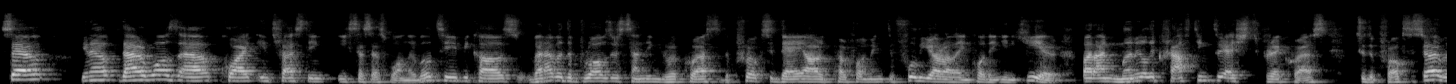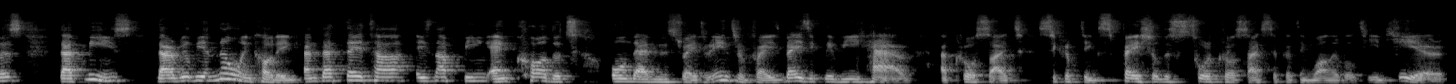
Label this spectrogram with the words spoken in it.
So you know, there was a quite interesting XSS vulnerability because whenever the browser is sending requests to the proxy, they are performing the full URL encoding in here, but I'm manually crafting the HTTP request to the proxy service. That means there will be a no encoding and that data is not being encoded on the administrator interface. Basically, we have a cross-site scripting, spatial store cross-site scripting vulnerability in here.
